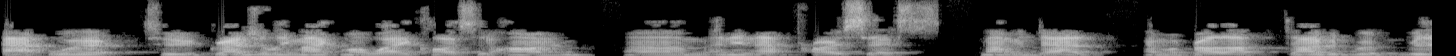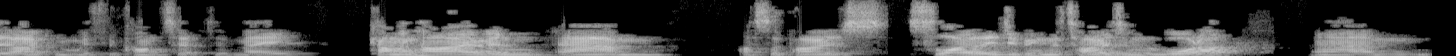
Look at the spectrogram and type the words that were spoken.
at work to gradually make my way closer to home. Um, and in that process, mum and dad and my brother David were really open with the concept of me coming home and um, I suppose slowly dipping the toes in the water. Um,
